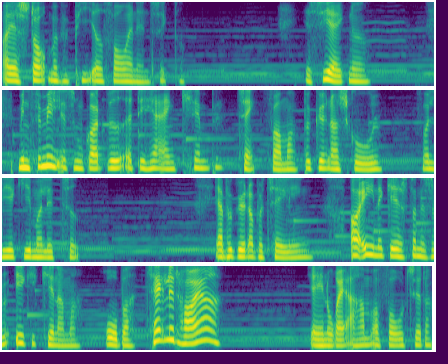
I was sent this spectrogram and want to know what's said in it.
Og jeg står med papiret foran ansigtet. Jeg siger ikke noget. Min familie, som godt ved, at det her er en kæmpe ting for mig, begynder at skole, for lige at give mig lidt tid. Jeg begynder på talen, og en af gæsterne, som ikke kender mig, råber, tal lidt højere. Jeg ignorerer ham og fortsætter.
